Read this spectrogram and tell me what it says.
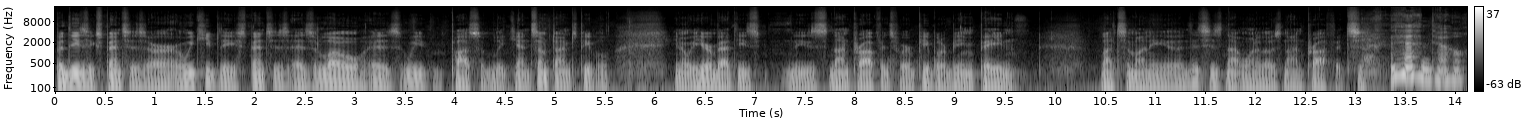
But these expenses are we keep the expenses as low as we possibly can. Sometimes people, you know, we hear about these these nonprofits where people are being paid lots of money. Uh, this is not one of those nonprofits. no.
